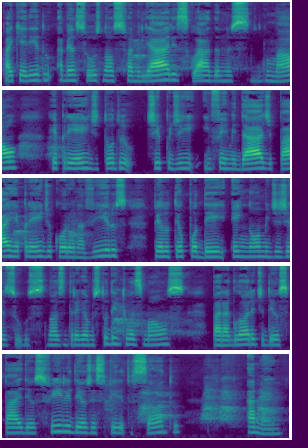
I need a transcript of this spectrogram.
Pai querido, abençoa os nossos familiares, guarda-nos do mal, repreende todo tipo de enfermidade, Pai, repreende o coronavírus, pelo teu poder, em nome de Jesus. Nós entregamos tudo em tuas mãos, para a glória de Deus Pai, Deus Filho e Deus Espírito Santo. Amém.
